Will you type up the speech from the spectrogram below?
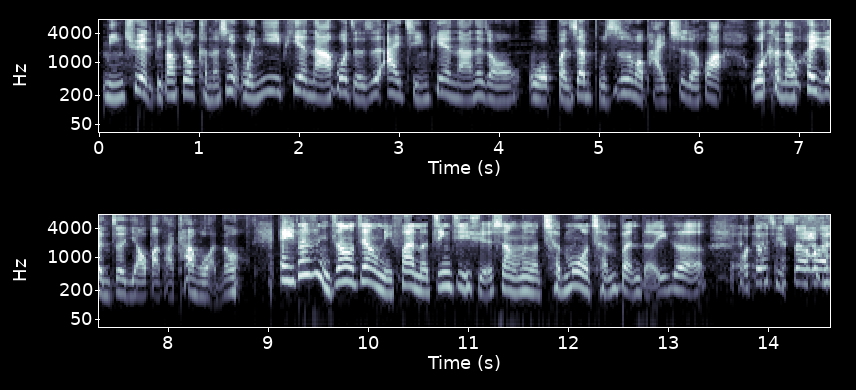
明确的，比方说可能是文艺片啊，或者是爱情片啊那种，我本身不是那么排斥的话，我可能会忍着咬把它看完哦。哎、但是你知道这样你犯了经济学上那个沉没成本的一个，我对不起社会，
